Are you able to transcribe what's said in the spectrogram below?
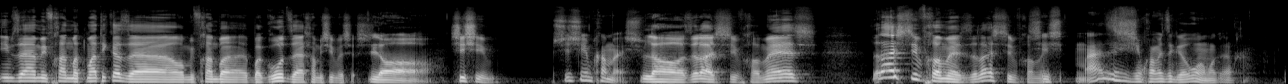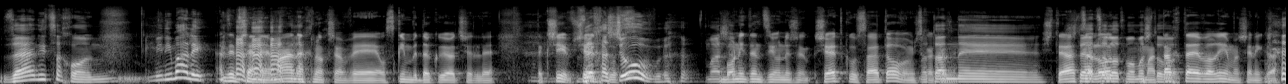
אם זה היה מבחן מתמטיקה, זה היה, או מבחן בגרות, זה היה 56. לא. 60. 65. לא, זה לא היה 65. זה לא היה 65, זה לא היה 65. שיש... מה זה 65 זה גרוע, מה קרה לך? זה היה ניצחון מינימלי. אז זה משנה, מה אנחנו עכשיו אה, עוסקים בדקויות של... אה, תקשיב, זה שטקוס. חשוב. מה בוא ניתן ציון לשט... שטקוס היה טוב במשחק הזה. נתן אה, שתי הצלות, ממש מתח טובות. את האיברים, מה שנקרא.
